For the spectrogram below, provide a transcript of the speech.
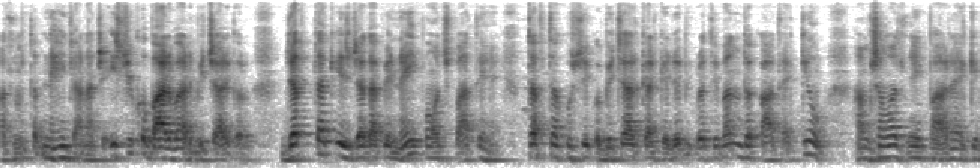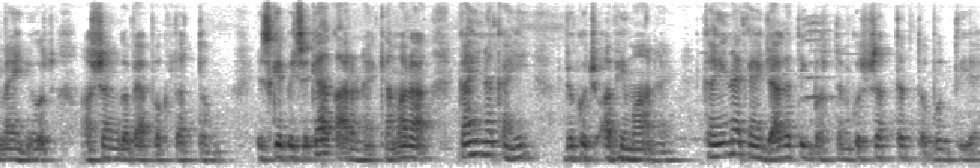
अर्थात मतलब नहीं जाना चाहिए। इसी को बार बार विचार करो। जब तक इस जगह पे नहीं पहुँच पाते हैं, तब तक उसी को विचार करके जो भी प्रतिबंधक आता है, क्यों? हम समझ नहीं पा रहे हैं कि मैं ही उस असंग व्यापक तत्व हूँ। इसके पीछे क्या कारण है कि हमारा कहीं ना कहीं जो कुछ अभिमान है कहीं ना कहीं जागतिक वस्तु में कुछ सत्य तो बुद्धि है।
